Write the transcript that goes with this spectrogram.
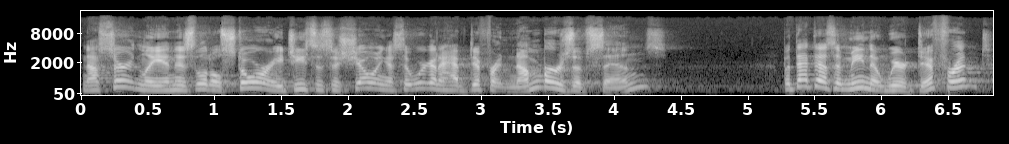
Now, certainly in his little story, Jesus is showing us that we're going to have different numbers of sins, but that doesn't mean that we're different.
